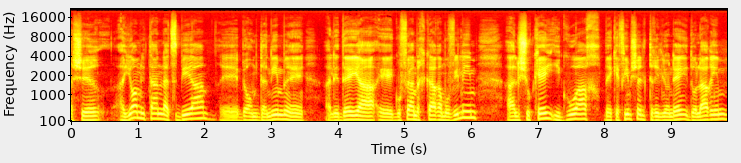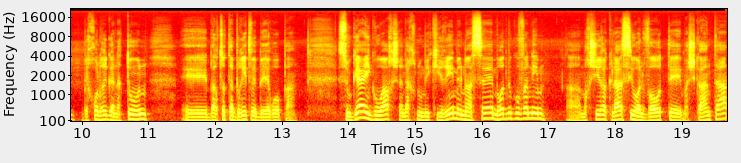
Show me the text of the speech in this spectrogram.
כאשר היום ניתן להצביע אה, באומדנים אה, על ידי גופי המחקר המובילים על שוקי איגוח בהיקפים של טריליוני דולרים בכל רגע נתון בארצות הברית ובאירופה. סוגי האיגוח שאנחנו מכירים הם למעשה מאוד מגוונים. המכשיר הקלאסי הוא הלוואות משכנתה,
